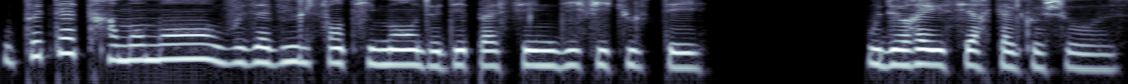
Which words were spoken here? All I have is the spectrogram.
ou peut-être un moment où vous avez eu le sentiment de dépasser une difficulté, ou de réussir quelque chose.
